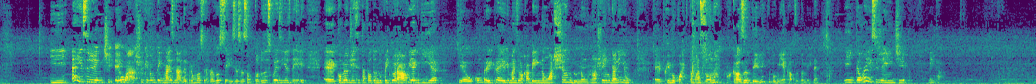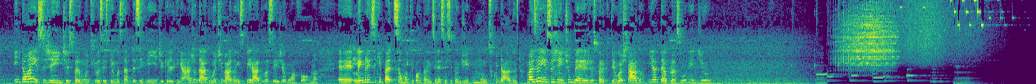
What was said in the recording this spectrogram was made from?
E é isso, gente. Eu acho que não tem mais nada pra eu mostrar pra vocês. Essas são todas as coisinhas dele. É, como eu disse, tá faltando o peitoral e a guia que eu comprei pra ele, mas eu acabei não achando, não, não achei em lugar nenhum. É, porque meu quarto tá uma zona por causa dele, e por minha causa também, né? Então é isso, gente. Vem cá. Então é isso, gente. Eu espero muito que vocês tenham gostado desse vídeo, que ele tenha ajudado, motivado, inspirado vocês de alguma forma. É, Lembrem-se que pets são muito importantes e necessitam de muitos cuidados. Mas é isso, gente. Um beijo, espero que tenham gostado e até o próximo vídeo.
